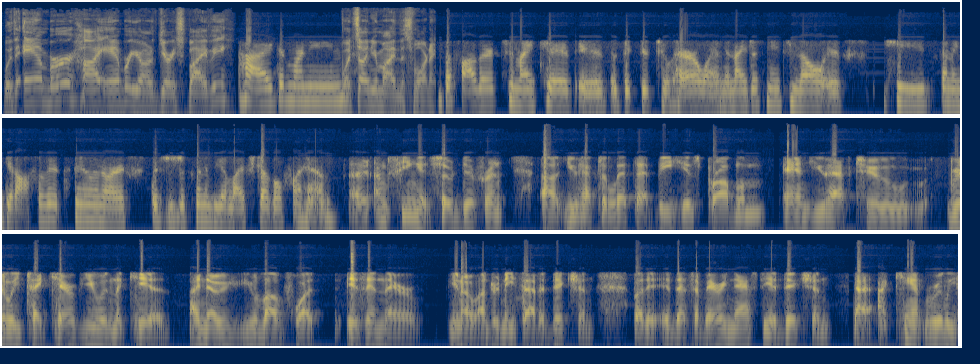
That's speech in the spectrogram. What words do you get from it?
with Amber. Hi, Amber. You're on with Gary Spivey. Hi, good morning. What's on your mind this morning? The father to my kid is addicted to heroin, and I just need to know if he's going to get off of it soon or if this is just going to be a life struggle for him. I, I'm seeing it so different. Uh, you have to let that be his problem, and you have to really take care of you and the kid. I know you love what is in there, you know, underneath that addiction, but it, it, that's a very nasty addiction. I, I can't really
